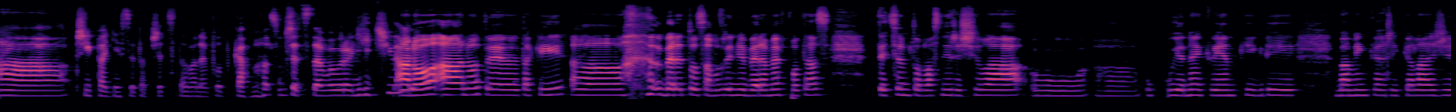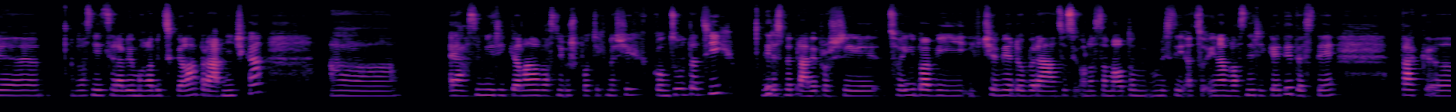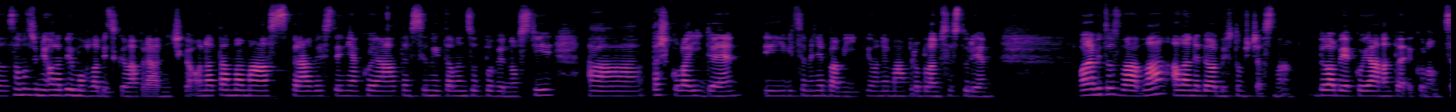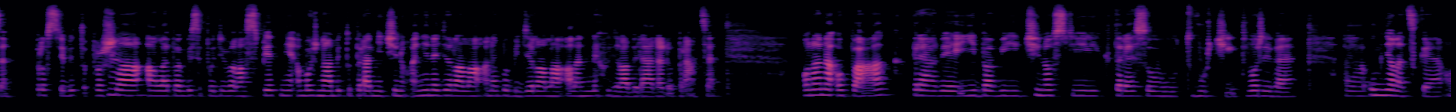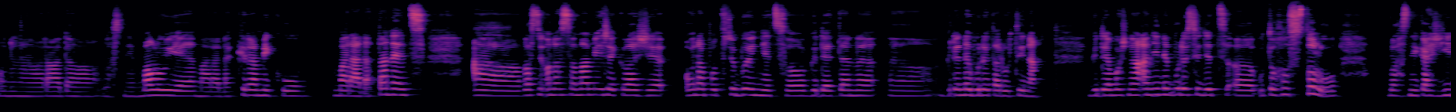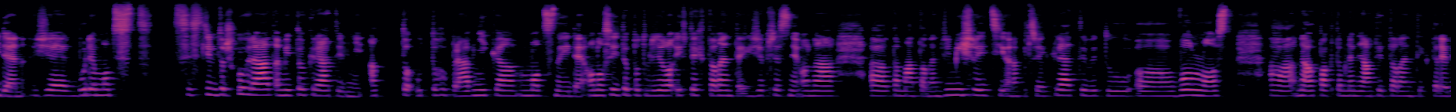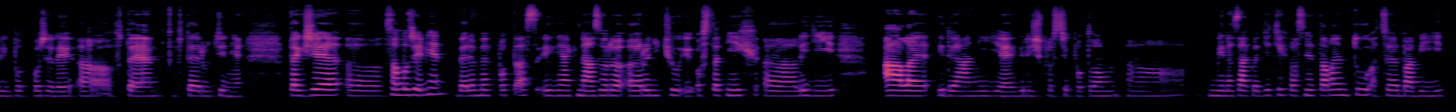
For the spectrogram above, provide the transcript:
A případně se ta představa nepotkává s představou rodičů. Ano, ano, to je taky. Uh, bere to samozřejmě bereme v potaz. Teď jsem to vlastně řešila u, uh, u, u jedné klientky, kdy maminka říkala, že vlastně dcera by mohla být skvělá právnička. A já jsem jí říkala vlastně už po těch našich konzultacích, kde jsme právě prošli, co jí baví, i v čem je dobrá, co si ona sama o tom myslí a co i nám vlastně říkají ty testy tak eh, samozřejmě ona by mohla být skvělá právnička. Ona tam má právě stejně jako já ten silný talent zodpovědnosti a ta škola jde, i víceméně baví, jo, nemá problém se studiem. Ona by to zvládla, ale nebyla by v tom šťastná. Byla by jako já na té ekonomce. Prostě by to prošla, hmm. ale pak by se podívala zpětně a možná by tu právničinu ani nedělala, anebo by dělala, ale nechodila by ráda do práce. Ona naopak právě jí baví činnosti, které jsou tvůrčí, tvořivé Eh, umělecké. Ona ráda vlastně maluje, má ráda keramiku, má ráda tanec a vlastně ona sama mi řekla, že ona potřebuje něco, kde, ten, eh, kde nebude ta rutina, kde možná ani nebude sedět eh, u toho stolu vlastně každý den, že bude moct si s tím trošku hrát a mít to kreativní. A to u toho právníka moc nejde. Ono se jí to potvrdilo i v těch talentech, že přesně ona tam má talent vymýšlející, ona potřebuje kreativitu, volnost a naopak tam neměla ty talenty, které by podpořily v té, v té rutině. Takže samozřejmě bereme v potaz i nějak názor rodičů i ostatních lidí, ale ideální je, když prostě potom my na základě těch vlastně talentů a co je baví,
